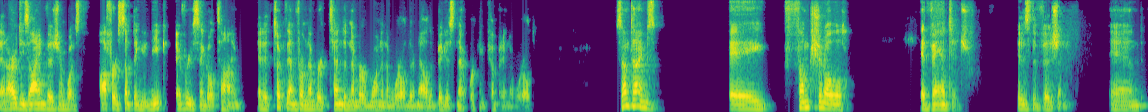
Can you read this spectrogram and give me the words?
And our design vision was offer something unique every single time. And it took them from number 10 to number one in the world. They're now the biggest networking company in the world. Sometimes a functional advantage is the vision. And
